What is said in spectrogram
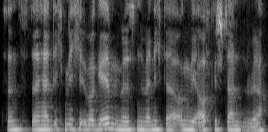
Sonst äh, hätte ich mich übergeben müssen, wenn ich da irgendwie aufgestanden wäre.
